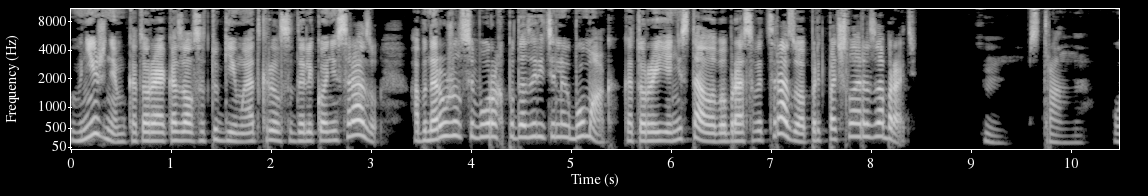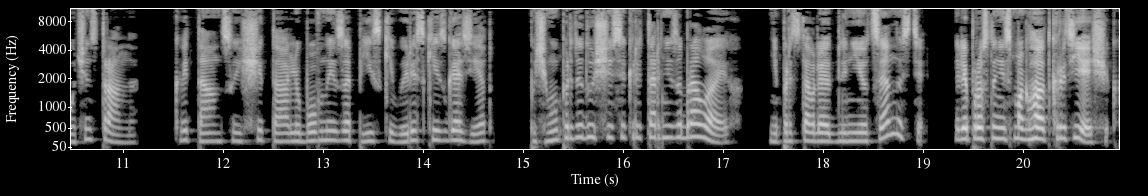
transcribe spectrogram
В нижнем, который оказался тугим и открылся далеко не сразу, обнаружился ворох подозрительных бумаг, которые я не стала выбрасывать сразу, а предпочла разобрать. Хм, странно, очень странно. Квитанции, счета, любовные записки, вырезки из газет. Почему предыдущая секретарь не забрала их? Не представляют для нее ценности? Или просто не смогла открыть ящик?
